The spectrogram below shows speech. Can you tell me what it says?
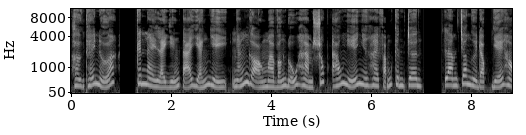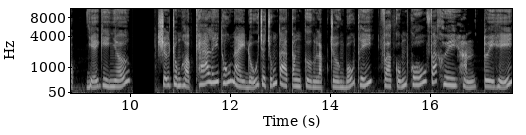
Hơn thế nữa Kinh này lại diễn tả giản dị, ngắn gọn mà vẫn đủ hàm súc áo nghĩa như hai phẩm kinh trên, làm cho người đọc dễ học, dễ ghi nhớ. Sự trùng hợp khá lý thú này đủ cho chúng ta tăng cường lập trường bố thí và củng cố phát huy hạnh tùy hỷ,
